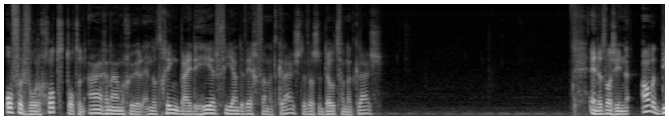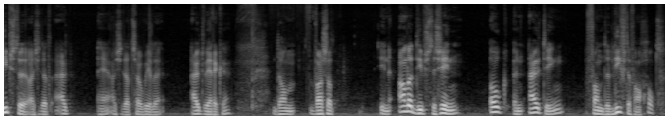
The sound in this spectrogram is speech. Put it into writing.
offer voor God tot een aangename geur. En dat ging bij de Heer via de weg van het kruis. Dat was de dood van het kruis. En dat was in alle diepste, als je dat, uit, hè, als je dat zou willen uitwerken, dan was dat in alle diepste zin ook een uiting van de liefde van God.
